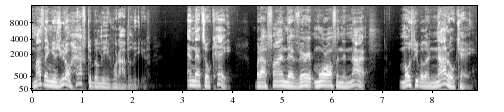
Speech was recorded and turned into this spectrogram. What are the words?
my thing is you don't have to believe what I believe, and that's okay. But I find that very more often than not, most people are not okay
